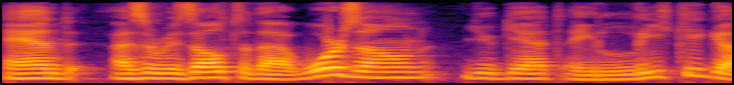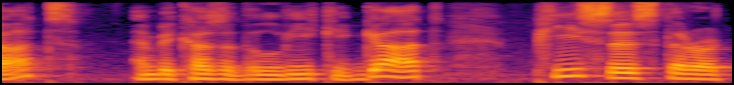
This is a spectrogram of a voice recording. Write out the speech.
And as a result of that war zone, you get a leaky gut. And because of the leaky gut, pieces that are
